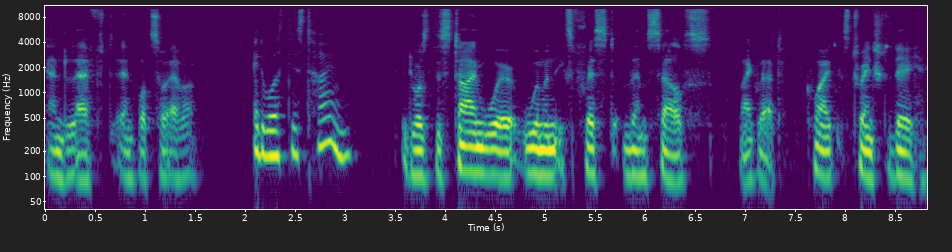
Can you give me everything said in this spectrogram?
and left and whatsoever. It was this time. It was this time where women expressed themselves like that. Quite strange today.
